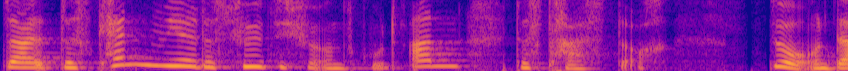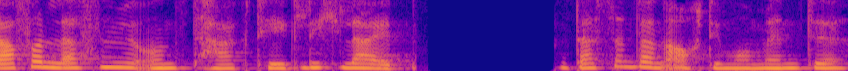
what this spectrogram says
das kennen wir, das fühlt sich für uns gut an, das passt doch. So, und davon lassen wir uns tagtäglich leiten. Und das sind dann auch die Momente,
